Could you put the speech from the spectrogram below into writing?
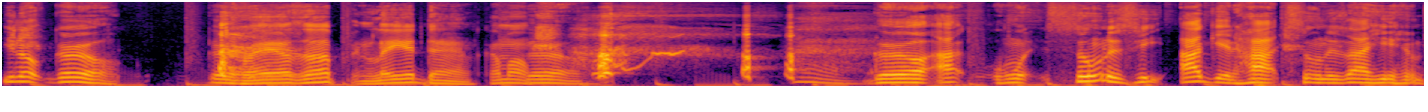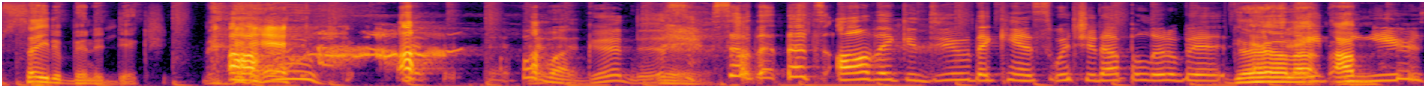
You know, girl, girl, Prayers up and lay it down. Come on. girl, girl. I when, soon as he, I get hot. As soon as I hear him say the benediction. Oh. oh my goodness. So that that's all they can do. They can't switch it up a little bit. Girl, after 18 I- I'm- years.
